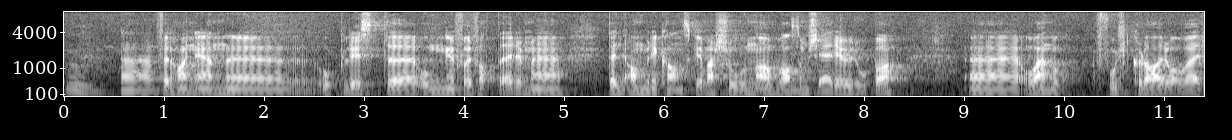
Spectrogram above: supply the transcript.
Eh, for han er en eh, opplyst eh, ung forfatter med den amerikanske versjonen av hva som skjer i Europa. Og er nok fullt klar over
